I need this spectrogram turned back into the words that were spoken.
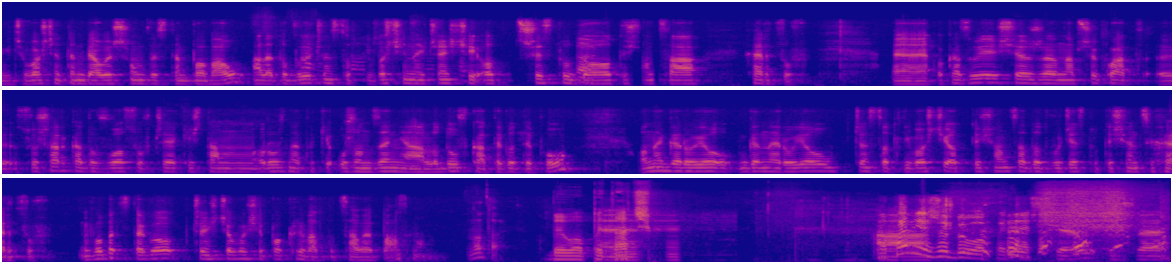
y, gdzie właśnie ten biały szum występował, ale to były Tak, częstotliwości tak. najczęściej od 300 do 1000 Hz. E, Okazuje się, że na przykład y, suszarka do włosów, czy jakieś tam różne takie urządzenia, lodówka tego typu, one generują, generują częstotliwości od 1000 do 20 tysięcy Hz. Wobec tego częściowo się pokrywa to całe pasmo. No tak. Było pytać? E, No a pewnie, że było pytać. się, że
